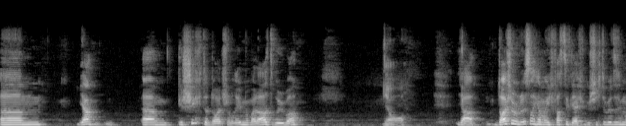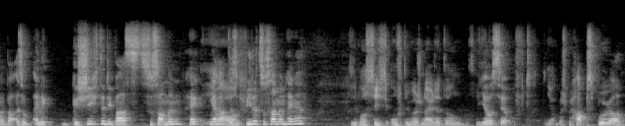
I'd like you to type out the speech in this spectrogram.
ähm, ja, ähm, Geschichte Deutschland, reden wir mal da drüber. Ja. Ja, Deutschland und Österreich haben eigentlich fast die gleiche Geschichte, würde ich mal behaupten. Also eine Geschichte, die was Zusammenhänge Ja. hat, also viele Zusammenhänge. Was sich oft überschneidet und Ja, sehr oft. Ja. Zum Beispiel Habsburger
